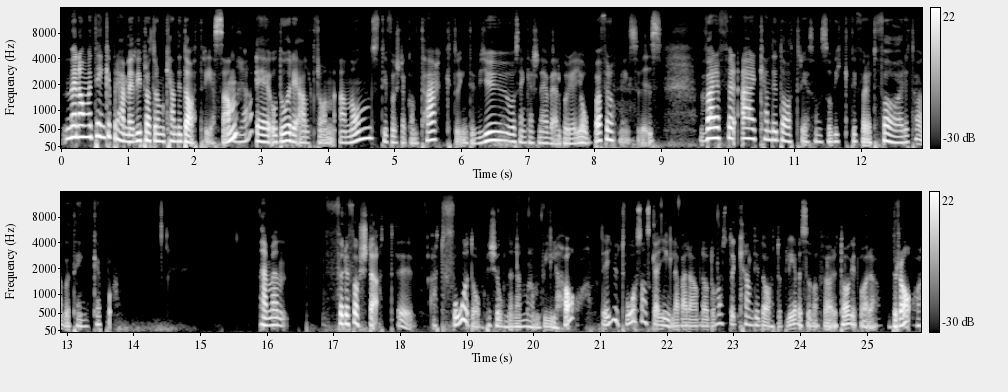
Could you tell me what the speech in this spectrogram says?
Men om vi tänker på det här med, vi pratar om kandidatresan ja. eh, och då är det allt från annons till första kontakt och intervju och sen kanske när jag väl börjar jobba förhoppningsvis. Varför är kandidatresan så viktig för ett företag att tänka på? Nej, men för det första att, eh, att få de personerna man vill ha. Det är ju två som ska gilla varandra och då måste kandidatupplevelsen av företaget vara bra.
